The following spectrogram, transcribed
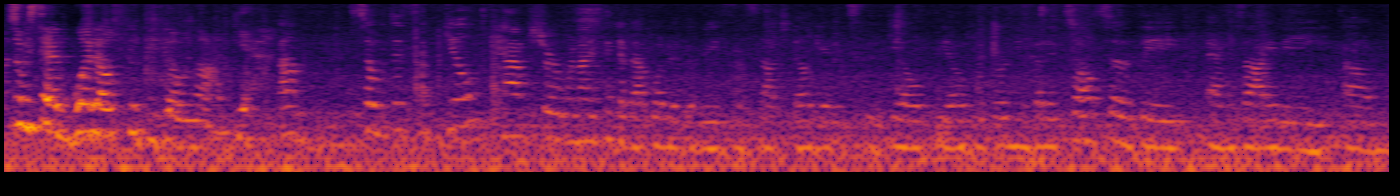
So we said, what else could be going on? Yeah. Um, so does guilt capture, when I think about what are the reasons not to delegate, it's the guilt, the overburdening, but it's also the anxiety, um,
